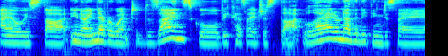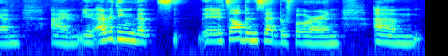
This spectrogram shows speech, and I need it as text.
I always thought you know, I never went to design school because I just thought, well, I don't have anything to say. I'm, I'm, you know, everything that's, it's all been said before. And um,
